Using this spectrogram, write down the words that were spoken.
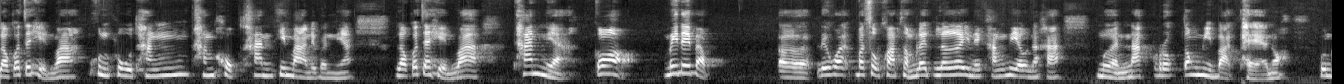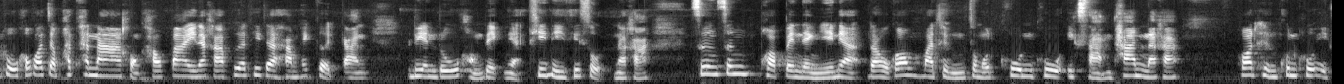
เราก็จะเห็นว่าคุณครูทั้งทั้งหกท่านที่มาในวันนี้เราก็จะเห็นว่าท่านเนี่ยก็ไม่ได้แบบเเรียกว่าประสบความสำเร็จเลยในครั้งเดียวนะคะ เหมือนนักรบต้องมีบาดแผลเนาะคุณครูเขาก็จะพัฒนาของเขาไปนะคะ เพื่อที่จะทำให้เกิดการเรียนรู้ของเด็กเนี่ยที่ดีที่สุดนะคะ ซึ่งซึ่งพอเป็นอย่างนี้เนี่ยเราก็มาถึงสมมติคุณครูอีก 3 ท่านนะคะ พอถึงคุณครูอีก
